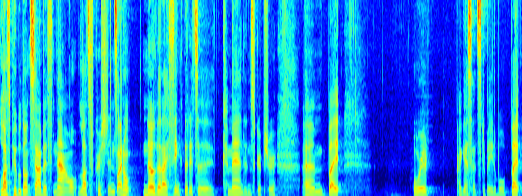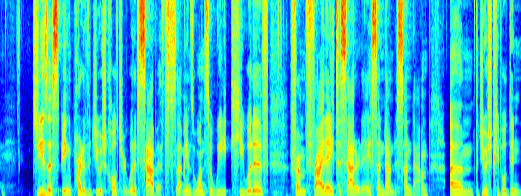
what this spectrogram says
lots of people don't Sabbath now, lots of Christians. I don't know that I think that it's a command in Scripture, um, but, or I guess that's debatable, but Jesus, being a part of the Jewish culture, would have Sabbathed. So that means once a week, he would have, from Friday to Saturday, sundown to sundown, um, the Jewish people didn't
